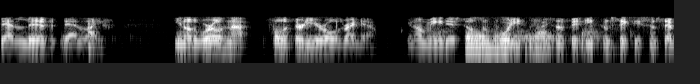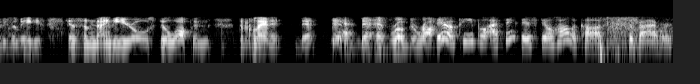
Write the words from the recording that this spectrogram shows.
that lived that life. You know, the world's not full of 30-year-olds right now. You know what I mean? There's still some Mhm, 40s, right. some 50s, some 60s, some 70s, some 80s, and some 90-year-olds still walking the planet that that Yeah. that have rubbed the rock. There are people, I think there's still Holocaust survivors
